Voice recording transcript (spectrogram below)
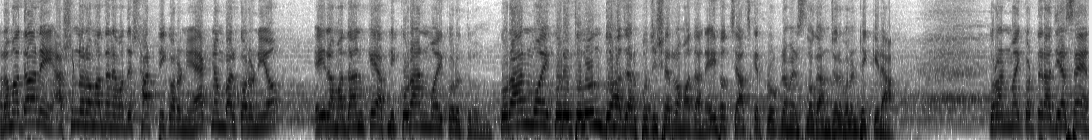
রমাদানে, আসন্ন রমাদানে আমাদের সাতটি করণীয়। এক নাম্বার করণীয়, এই রমাদানকে আপনি কোরআনময় করে তুলুন। কোরআনময় করে তুলুন দু হাজার পঁচিশের রমাদান। এই হচ্ছে আজকের প্রোগ্রামের স্লোগান। জোরে বলেন, ঠিক কিনা? কোরআনময় করতে রাজি আছেন?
